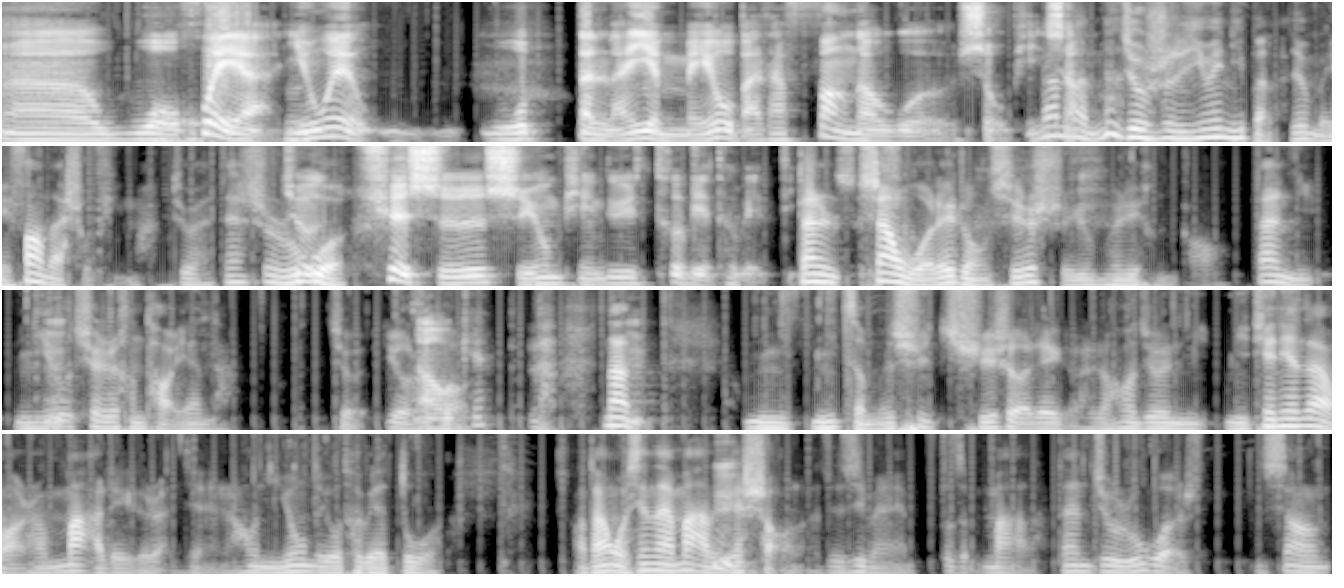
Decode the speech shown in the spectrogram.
呃，我会啊，嗯因为我本来也没有把它放到过首屏那那上，那就是因为你本来就没放在首屏嘛，对吧？但是如果确实使用频率特别特别低。但是像我这种，其实使用频率很高，但你你又嗯确实很讨厌它，就有时啊候。那嗯你你怎么去取舍这个？然后就是你你天天在网上骂这个软件，然后你用的又特别多啊。当然我现在骂的也嗯少了，就基本也不怎么骂了。但就如果像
